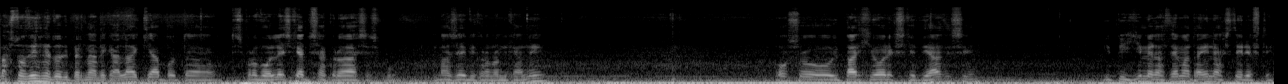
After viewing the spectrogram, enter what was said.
Μας το δείχνετε ότι περνάτε καλά και από τα, τις προβολές και από τις ακροάσεις που μαζεύει η χρονομηχανή. Όσο υπάρχει όρεξη και διάθεση η πηγή με τα θέματα είναι αστήρευτη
